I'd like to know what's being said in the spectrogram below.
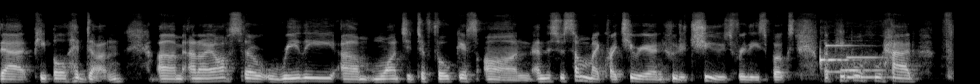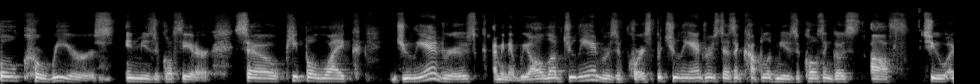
that people had done, um, and I also really um, wanted to focus on, and this was some of my criteria and who to choose for these books, but people who had full careers in musical theater. So people like Julie Andrews. I mean, we all love Julie Andrews, of course, but Julie Andrews does a couple of musicals and goes off to a,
